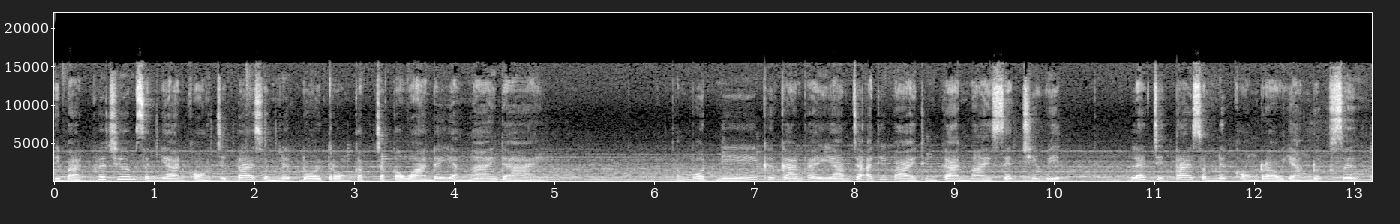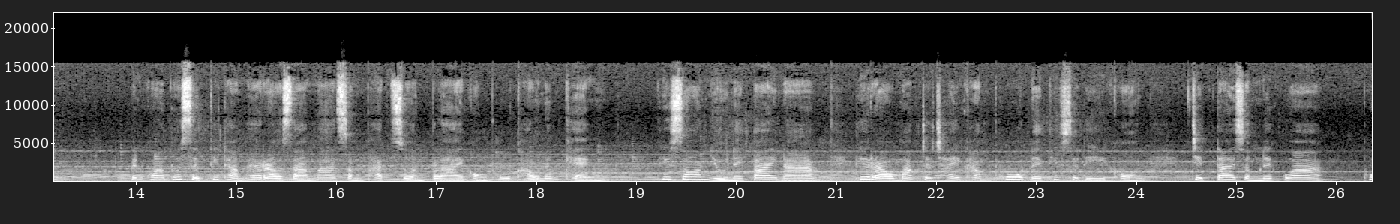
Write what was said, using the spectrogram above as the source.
ฏิบัติเพื่อเชื่อมสัญญาณของจิตใต้สำนึกโดยตรงกับจักรวาลได้อย่างง่ายดาย ทั้งหมดนี้คือการพยายามจะอธิบายถึงการ mindset ชีวิต และจิตใต้สำนึกของเราอย่างลึกซึ้ง เป็นความรู้สึกที่ทำให้เราสามารถสัมผัสส่วนปลายของภูเขาน้ำแข็ง ที่ซ่อนอยู่ในใต้น้ำที่เรามักจะใช้คำพูดในทฤษฎีของจิตใต้สำนึกว่าภู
